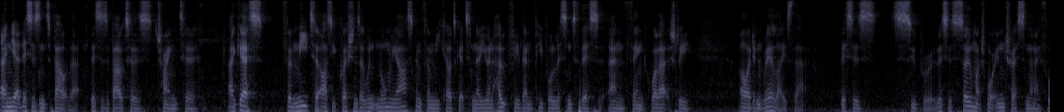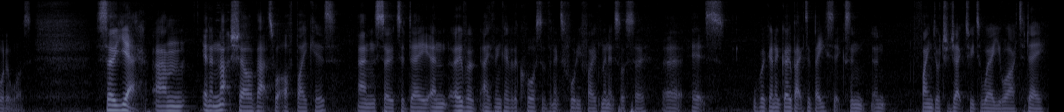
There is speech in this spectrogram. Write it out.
and yet this isn't about that. This is about us trying to, I guess, for me to ask you questions I wouldn't normally ask, and for Mikael to get to know you, and hopefully then people listen to this and think, well, actually, oh, I didn't realize that. This is super. This is so much more interesting than I thought it was. So yeah, um, in a nutshell, that's what off bike is. And so today, and over, I think over the course of the next forty-five minutes or so, uh, it's we're going to go back to basics and, and find your trajectory to where you are today.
